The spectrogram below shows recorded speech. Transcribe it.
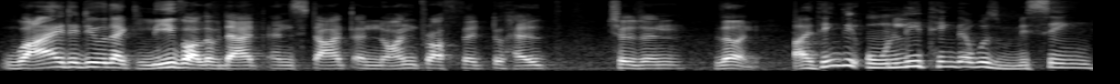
Why did you like leave all of that and start a non-profit to help children learn? I think the only thing that was missing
